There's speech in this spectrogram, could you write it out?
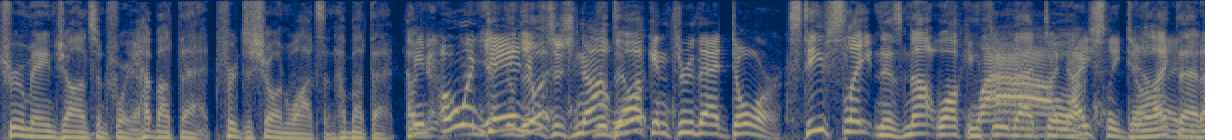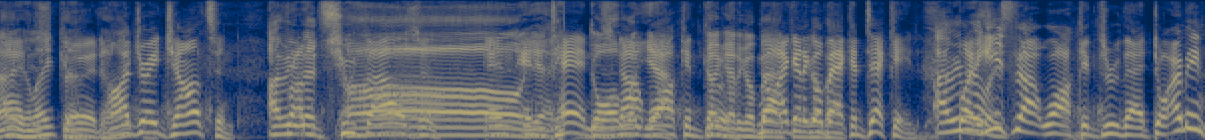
Trumaine Johnson for you. How about that for Deshaun Watson? How about that? I mean, Owen Yeah, you'll Daniels it? is You'll not do it? walking through that door. Steve Slaton is not walking wow, through that door. Nicely done. You like that? I like that. good. You like Andre Johnson. I mean, from that's- 2010 oh, yeah. is not Yeah, walking gotta- through. gotta go No, I got to go go back back. a decade. I mean, but really. he's not walking through that door. I mean,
